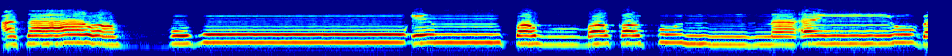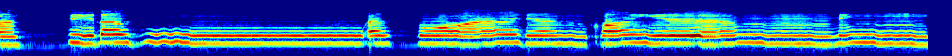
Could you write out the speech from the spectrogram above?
عسى ربه إن طلق طلقكن أن يبدله أزواجا خيرا منكن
